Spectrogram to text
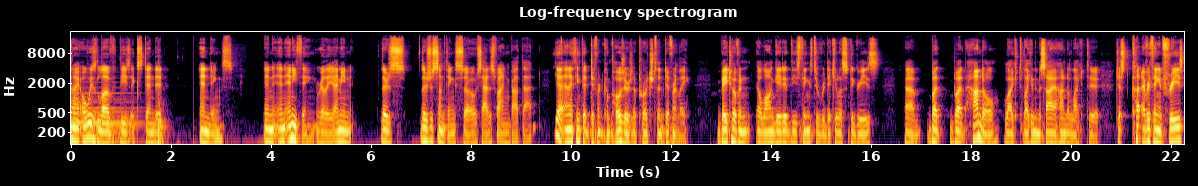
And I always love these extended endings in in anything really. I mean, there's there's just something so satisfying about that. Yeah, and I think that different composers approached them differently. Beethoven elongated these things to ridiculous degrees, um, but but Handel liked, like in the Messiah, Handel liked to just cut everything and freeze,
